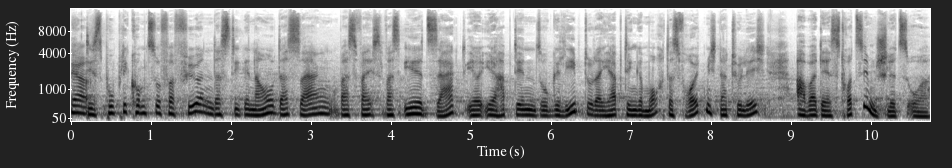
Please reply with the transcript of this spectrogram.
Ja. dieses Publikum zu verführen, dass die genau das sagen, was, weiß, was ihr jetzt sagt. Ihr, ihr habt den so geliebt oder ihr habt den gemocht. Das freut mich natürlich. Aber der ist trotzdem ein Schlitzohr.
